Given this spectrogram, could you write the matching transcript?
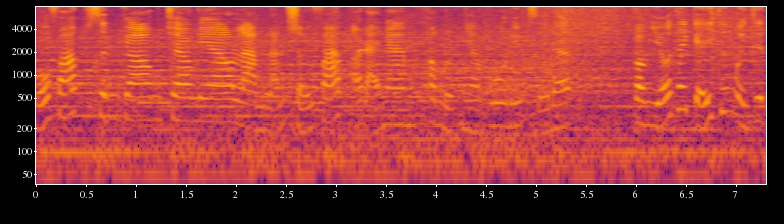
của Pháp xin cho ông Chauliao làm lãnh sự Pháp ở Đại Nam không được nhà vua điếm sĩ đến. Vào giữa thế kỷ thứ 19,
